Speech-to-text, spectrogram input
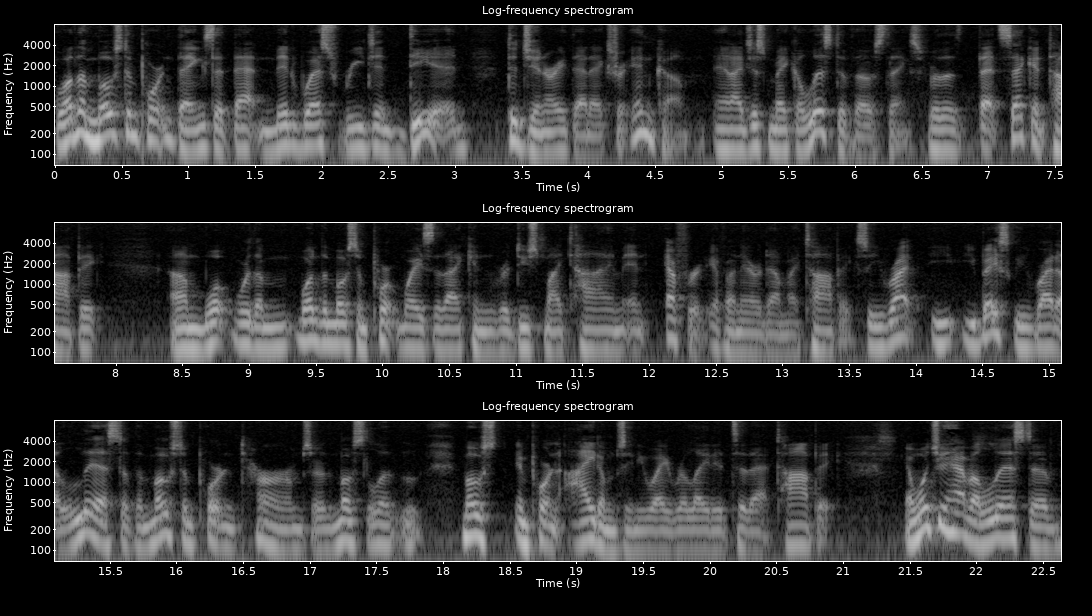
one of the most important things that that Midwest region did to generate that extra income, and I just make a list of those things. For the, that second topic, um, what were the what are the most important ways that I can reduce my time and effort if I narrow down my topic? So you write you, you basically write a list of the most important terms or the most most important items anyway related to that topic. And once you have a list of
